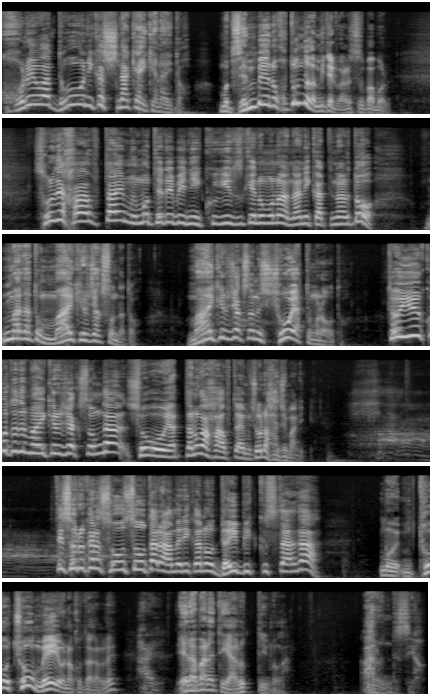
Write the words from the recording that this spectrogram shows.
これはどうにかしなきゃいけないと。もう全米のほとんどが見てるからスーパーボール。それでハーフタイムもテレビに釘付けのものは何かってなると今だとマイケル・ジャクソンだと。マイケル・ジャクソンにショーをやってもらおうと。ということでマイケル・ジャクソンがショーをやったのがハーフタイムショーの始まり。でそれからそうそうたるアメリカの大ビッグスターがもうと超名誉なことだからねはい選ばれてやるっていうのがあるんですよ。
